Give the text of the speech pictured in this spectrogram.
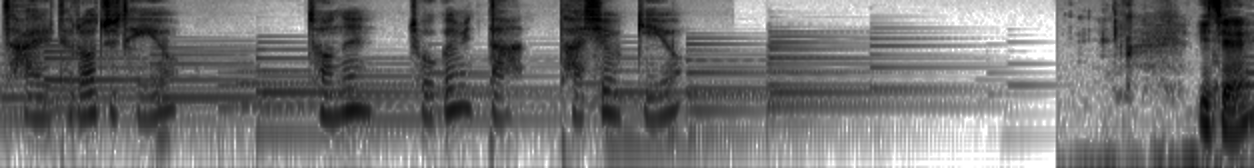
잘 들어주세요. 저는 조금 이따 다시 올게요. 이제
